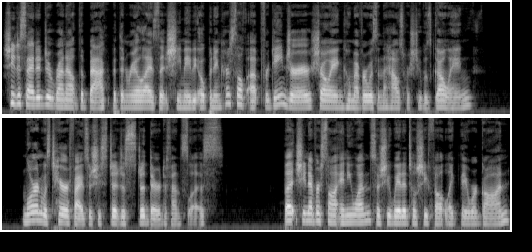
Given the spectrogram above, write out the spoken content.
She decided to run out the back, but then realized that she may be opening herself up for danger, showing whomever was in the house where she was going. Lauren was terrified, so she stood just stood there defenseless. But she never saw anyone, so she waited till she felt like they were gone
